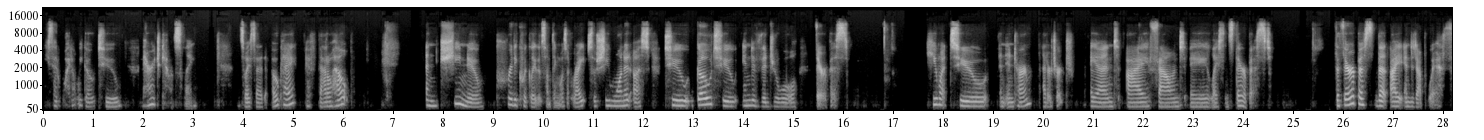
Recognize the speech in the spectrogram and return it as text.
he said, Why don't we go to marriage counseling? And so I said, Okay, if that'll help. And she knew pretty quickly that something wasn't right. So she wanted us to go to individual therapists. He went to an intern at our church, and I found a licensed therapist. The therapist that I ended up with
